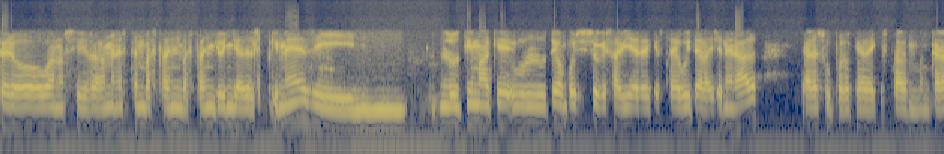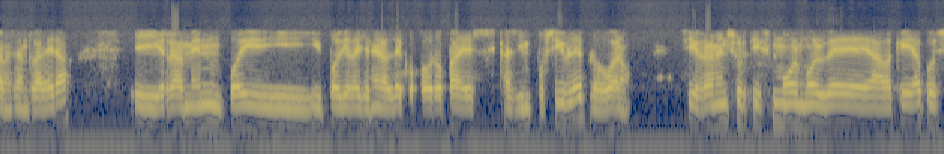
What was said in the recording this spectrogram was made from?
però bueno, sí, realment estem bastant, bastant lluny ja dels primers i l'última posició que sabia era que estava 8 a la general i ara suposo que que estàvem encara més enrere i realment un podi, podi a la general de Copa Europa és quasi impossible, però bueno, si realment sortís molt, molt bé a Baqueira, pues,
